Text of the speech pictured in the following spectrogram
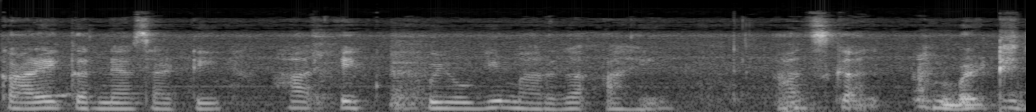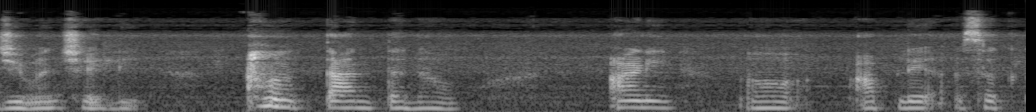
काळे करण्यासाठी हा एक उपयोगी मार्ग आहे. आजकाल बैठी जीवनशैली ताणतणाव आणि आपले सक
